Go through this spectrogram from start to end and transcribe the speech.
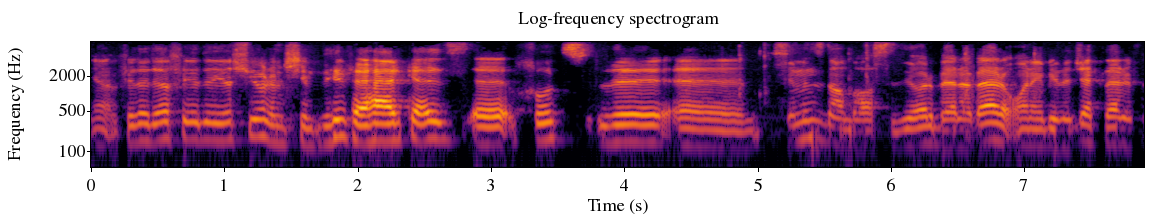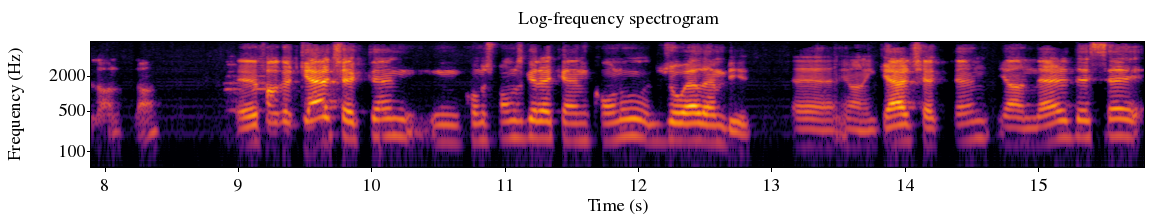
yani Philadelphia'da yaşıyorum şimdi ve herkes e, Fultz ve e, Simmons'dan bahsediyor. Beraber oynayabilecekler falan filan. E, fakat gerçekten ıı, konuşmamız gereken konu Joel Embiid. E, yani gerçekten yani neredeyse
